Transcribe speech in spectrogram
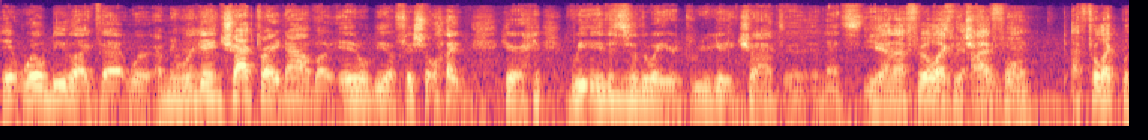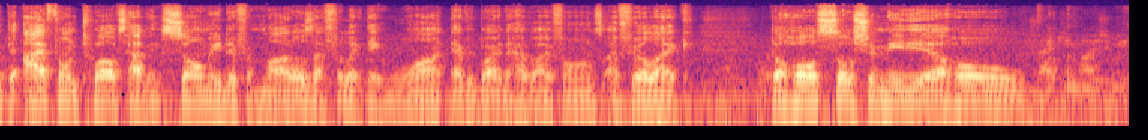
it will be like that. Where I mean, we're getting tracked right now, but it will be official. Like here, we. This is the way you're you're getting tracked, and, and that's Yeah, and I feel like the That's what you're gonna iPhone. I feel like with the iPhone 12s having so many different models, I feel like they want everybody to have iPhones. I feel like the whole social media, whole Tracking wise, you mean?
